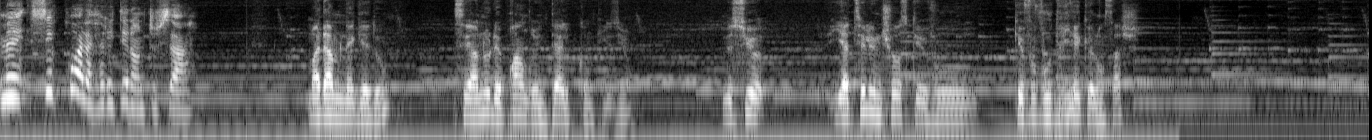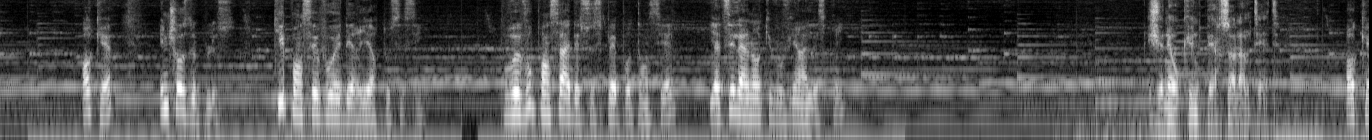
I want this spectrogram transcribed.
Mais c'est quoi la vérité dans tout ça? Madame Neguedo, c'est à nous de prendre une telle conclusion. Monsieur, y a-t-il une chose que vous que vous voudriez que l'on sache Ok, une chose de plus. Qui pensez-vous est derrière tout ceci? Pouvez-vous penser à des suspects potentiels? Y a-t-il un nom qui vous vient à l'esprit? Je n'ai aucune personne en tête. Ok.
